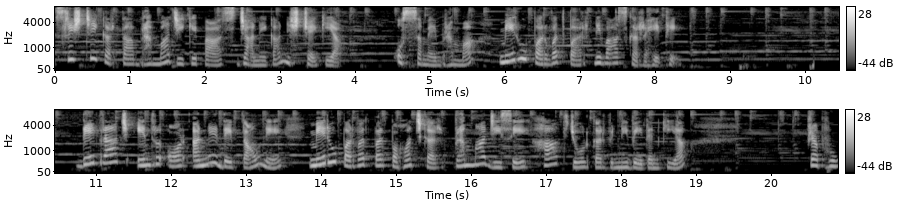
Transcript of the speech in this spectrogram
सृष्टिकर्ता ब्रह्मा जी के पास जाने का निश्चय किया। उस समय ब्रह्मा मेरु पर्वत पर निवास कर रहे थे। देवराज, इंद्र और अन्य देवताओं ने मेरु पर्वत पर पहुंचकर ब्रह्मा जी से हाथ जोड़कर निवेदन किया, प्रभु,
